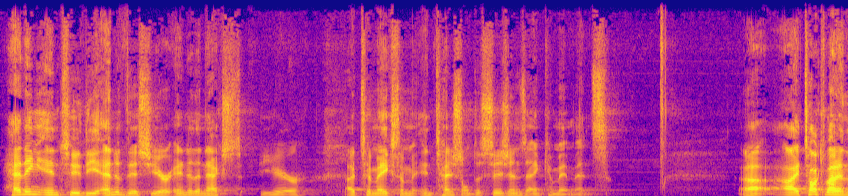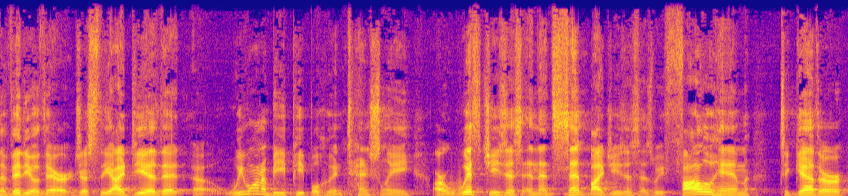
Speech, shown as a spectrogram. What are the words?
heading into the end of this year, into the next year, uh, to make some intentional decisions and commitments. Uh, I talked about in the video there just the idea that uh, we want to be people who intentionally are with Jesus and then sent by Jesus as we follow him together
